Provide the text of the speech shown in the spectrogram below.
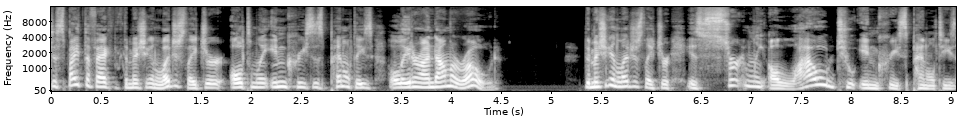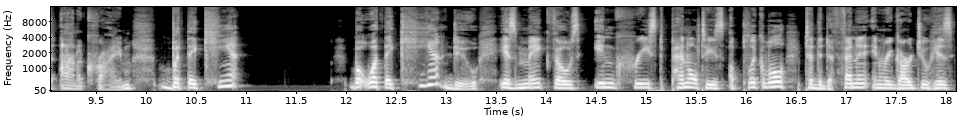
despite the fact that the Michigan legislature ultimately increases penalties later on down the road. The Michigan legislature is certainly allowed to increase penalties on a crime, but they can't but what they can't do is make those increased penalties applicable to the defendant in regard to his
